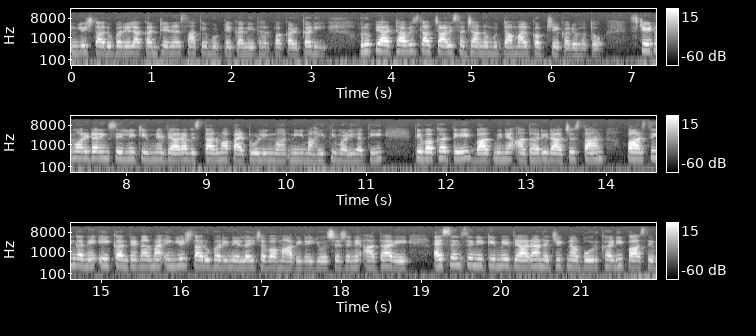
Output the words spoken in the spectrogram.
ઇંગ્લિશ દારૂ ભરેલા કન્ટેનર સાથે બુટલેકરની ધરપકડ કરી. રૂપિયા અઠ્ઠાવીસ લાખ ચાલીસ હજારનો મુદ્દામાલ કબજે કર્યો હતો. સ્ટેટ મોનિટરિંગ સેલની ટીમને વ્યારા વિસ્તારમાં પેટ્રોલિંગની માહિતી મળી હતી. તે વખતે બાતમીને આધારે રાજસ્થાન પાર્સિંગ અને એક કન્ટેનરમાં ઇંગ્લિશ દારૂ ભરીને લઈ જવામાં આવી રહ્યો છે, જેને આધારે એસએમસીની ટીમે વ્યારા નજીકના બોરખડી પાસે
